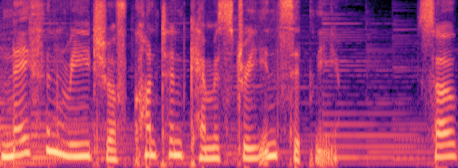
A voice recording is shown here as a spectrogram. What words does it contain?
Nathan Reach of Content Chemistry in Sydney. So,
